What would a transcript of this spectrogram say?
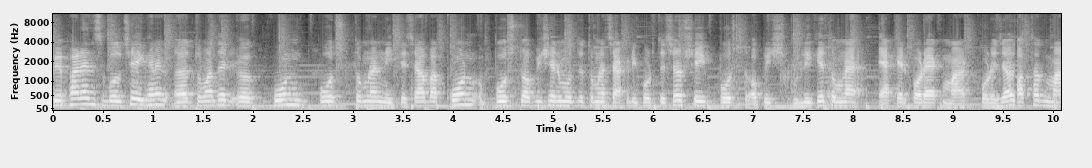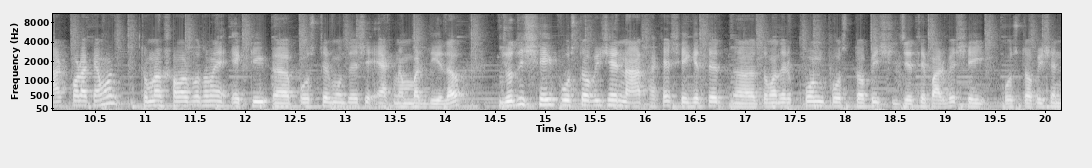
প্রেফারেন্স বলছে এখানে তোমাদের কোন পোস্ট তোমরা নিতে চাও বা কোন পোস্ট অফিসের মধ্যে তোমরা চাকরি করতে চাও, সেই পোস্ট অফিসগুলিকে তোমরা একের পর এক মার্ক করে যাও। অর্থাৎ মার্ক করা কেমন? তোমরা সবার প্রথমে একটি পোস্টের মধ্যে এসে এক নাম্বার দিয়ে দাও। যদি সেই পোস্ট অফিসে না থাকে, সেই ক্ষেত্রে তোমাদের কোন পোস্ট অফিস যেতে পারবে, সেই পোস্ট অফিসের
